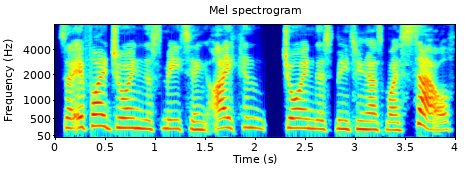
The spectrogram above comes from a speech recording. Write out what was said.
So if I join this meeting, I can join this meeting as myself,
